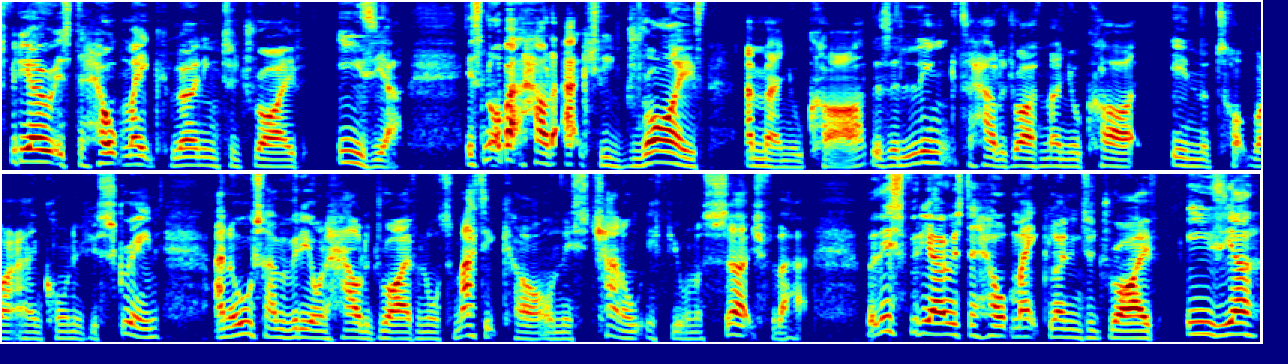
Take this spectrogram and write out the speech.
video is to help make learning to drive easier. It's not about how to actually drive a manual car. There's a link to how to drive a manual car in the top right hand corner of your screen and I also have a video on how to drive an automatic car on this channel if you want to search for that. But this video is to help make learning to drive easier,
